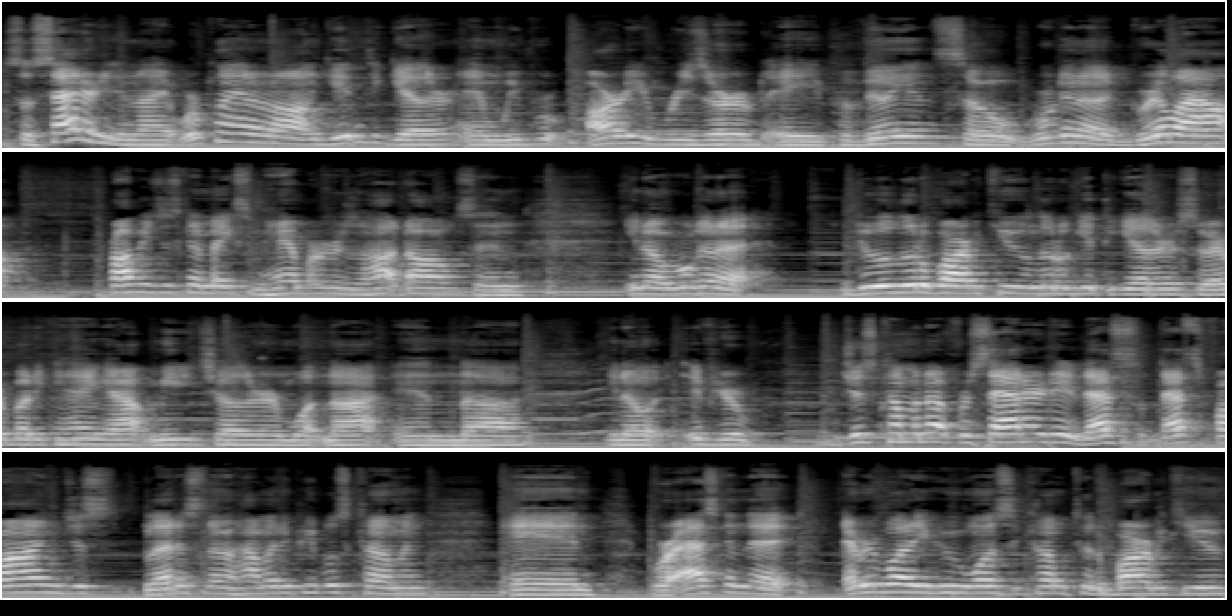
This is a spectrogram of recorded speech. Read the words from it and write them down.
So Saturday night, we're planning on getting together and we've already reserved a pavilion. So we're gonna grill out, probably just gonna make some hamburgers and hot dogs and you know, we're gonna do a little barbecue, a little get together so everybody can hang out, meet each other and whatnot. And uh, you know, if you're just coming up for Saturday, that's that's fine. Just let us know how many people's coming. And we're asking that everybody who wants to come to the barbecue,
